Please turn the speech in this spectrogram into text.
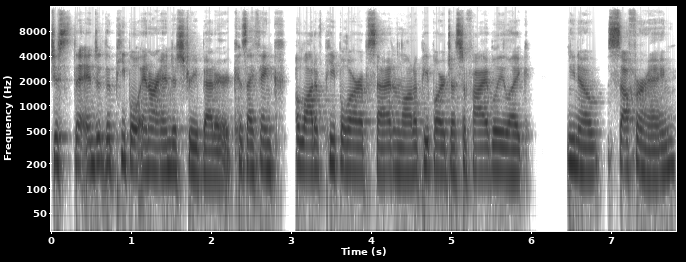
just the end of the people in our industry better because i think a lot of people are upset and a lot of people are justifiably like you know suffering.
